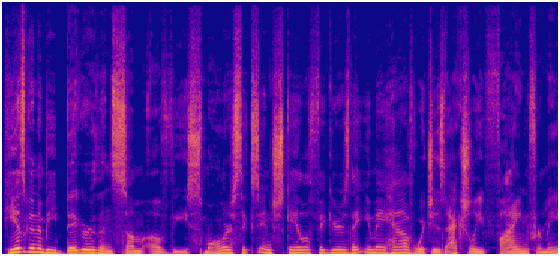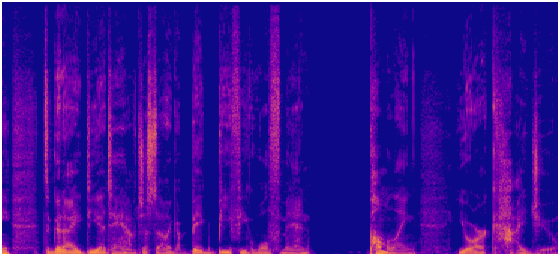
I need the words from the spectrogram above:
He is going to be bigger than some of the smaller 6-inch scale figures that you may have, which is actually fine for me. It's a good idea to have just like a big beefy Wolfman pummeling your kaiju.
